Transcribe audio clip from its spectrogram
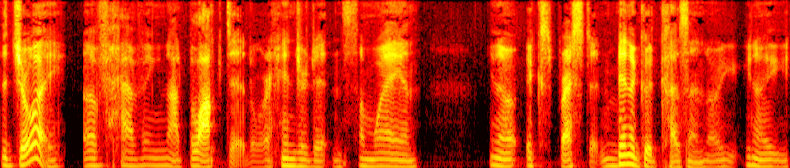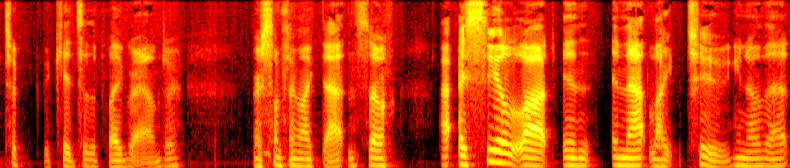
the joy of having not blocked it or hindered it in some way and you know expressed it and been a good cousin or you, you know you took the kid to the playground or or something like that. And so I, I see a lot in in that light too. You know that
